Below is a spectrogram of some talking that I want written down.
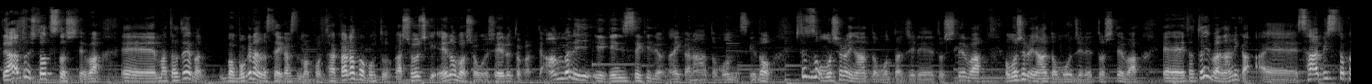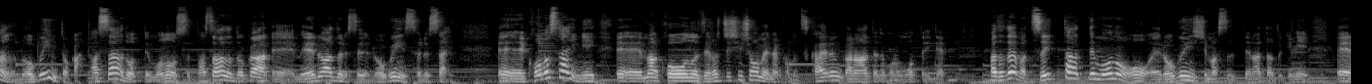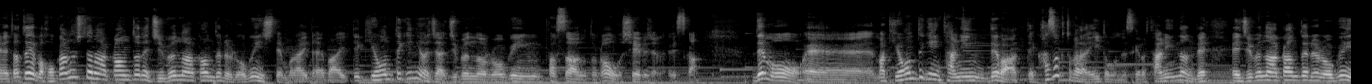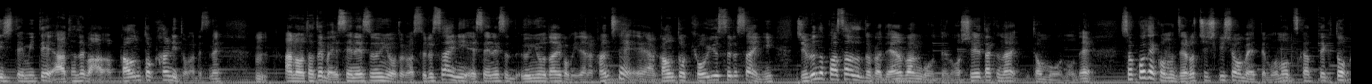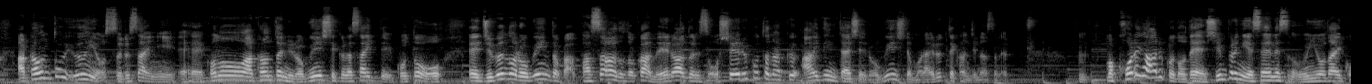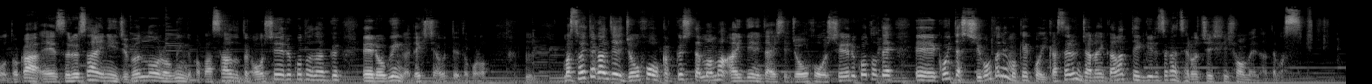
で、あと一つとしては、えー、まあ、例えば、まあ、僕らの生活、まあ、この宝箱とか正直絵の場所を教えるとかってあんまり現実的ではないかなと思うんですけど、一つ面白いなと思った事例としては、面白いなと思う事例としては、えー、例えば何か、えー、サービスとかのログインとか、パスワードってものを、パスワードとか、えー、メールアドレスでログインする際、えー、この際に、えー、まあ、このゼロ知識証明なんかも使えるんかなってところを思っていて、まあ、例えばツイッターってものを、ログインしますってなった時に、えー、例えば他の人のアカウントで自分のアカウントでログインインしてもらいたい場合って基本的にはじゃあ自分のログインパスワードとかを教えるじゃないですか。でも、えー、まあ、基本的に他人ではあって、家族とかではいいと思うんですけど、他人なんで、えー、自分のアカウントでログインしてみて、あ、例えばアカウント管理とかですね。うん。あの、例えば SNS 運用とかする際に、SNS 運用代行みたいな感じで、えー、アカウントを共有する際に、自分のパスワードとか電話番号っていうのを教えたくないと思うので、そこでこのゼロ知識証明ってものを使っていくと、アカウント運用する際に、えー、このアカウントにログインしてくださいっていうことを、えー、自分のログインとかパスワードとかメールアドレスを教えることなく、相手に対してログインしてもらえるって感じなんですね。うん。まあ、これがあることで、シンプルに SNS の運用代行とか、えー、する際に自分のログインとかパスワードとか教えることなく、えー、ログインができちゃうっていうところ。うん。まあ、そういった感じで情報を隠したまま相手に対して情報を教えることで、えー、こういった仕事にも結構活かせるんじゃないかなっていう技術がゼロ知識証明になってます。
